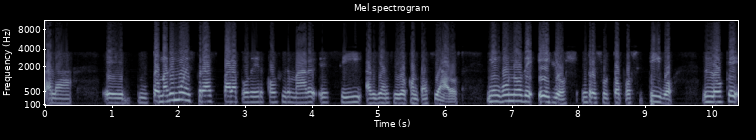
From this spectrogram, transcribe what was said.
a la eh, toma de muestras para poder confirmar si habían sido contagiados. Ninguno de ellos resultó positivo lo que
